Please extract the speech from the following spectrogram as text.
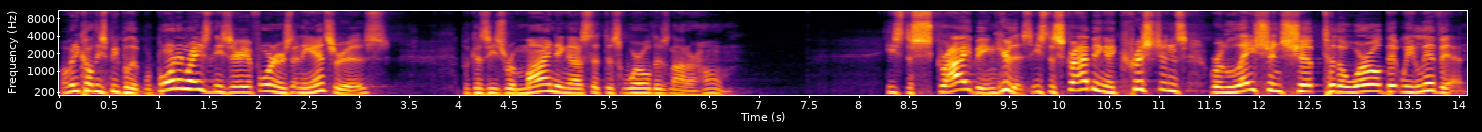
Why would he call these people that were born and raised in these areas foreigners? And the answer is because he's reminding us that this world is not our home. He's describing, hear this, he's describing a Christian's relationship to the world that we live in.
